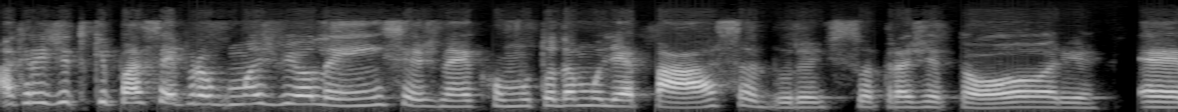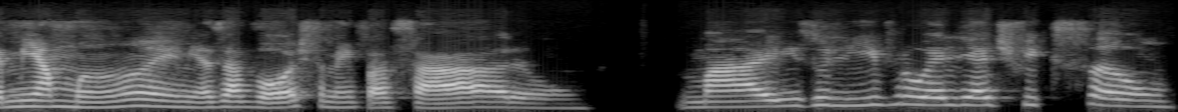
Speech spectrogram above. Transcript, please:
Acredito que passei por algumas violências, né? Como toda mulher passa durante sua trajetória. É, minha mãe, minhas avós também passaram. Mas o livro ele é de ficção.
